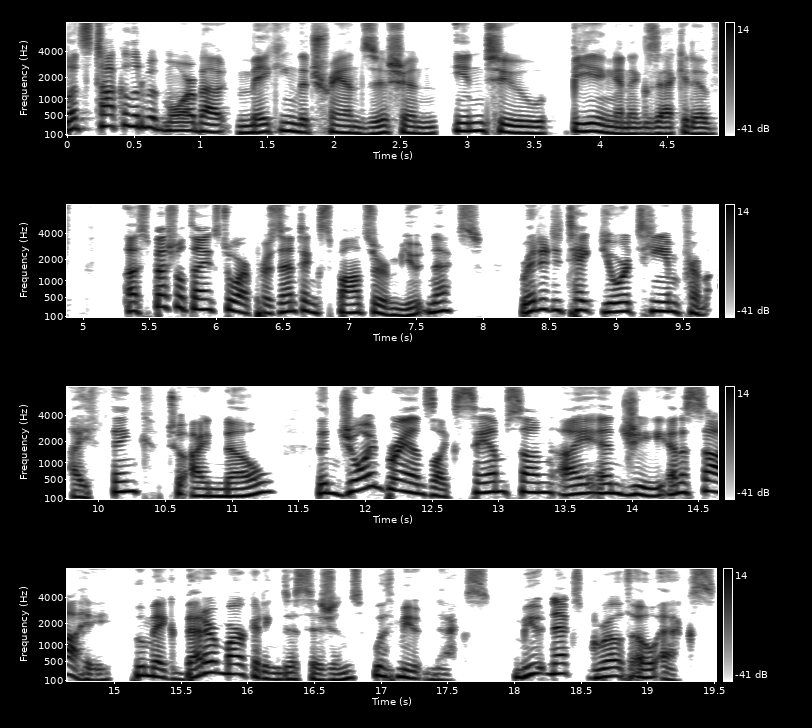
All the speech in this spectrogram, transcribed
Let's talk a little bit more about making the transition into being an executive. A special thanks to our presenting sponsor, Mutinex. Ready to take your team from I think to I know? Then join brands like Samsung, ING, and Asahi who make better marketing decisions with Mutinex. Mutinex Growth OS,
